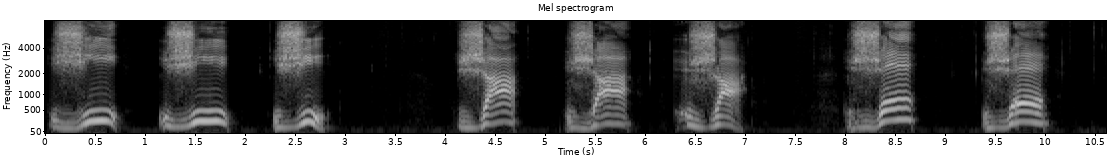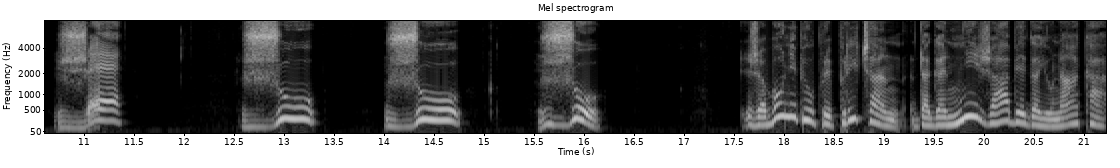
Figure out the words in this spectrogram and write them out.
ži, ži, ži, ža, ža, ža, že, že, že, žu, žu, žu. Žabon je bil prepričan, da ga ni žabjega junaka,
